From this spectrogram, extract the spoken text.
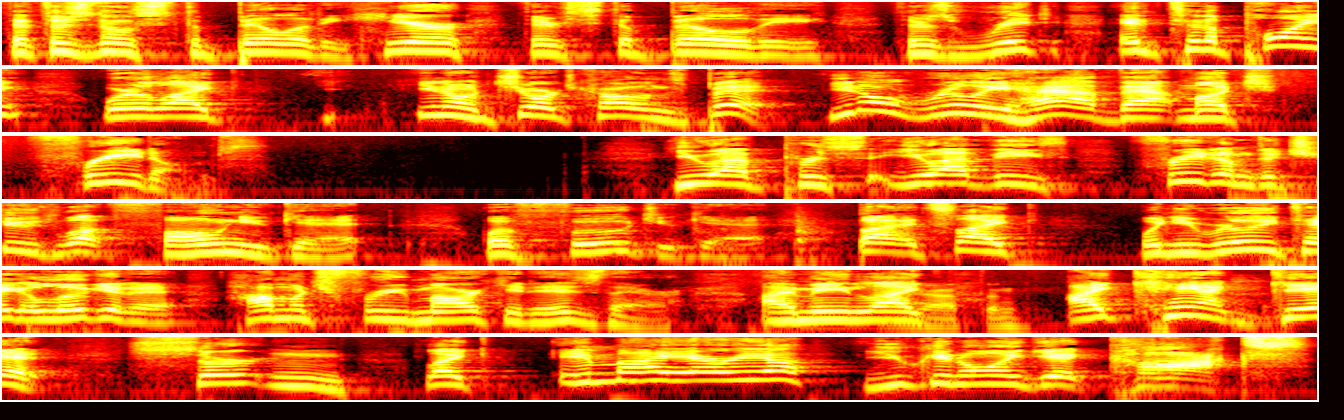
that there's no stability. Here, there's stability. There's rich, and to the point where, like, you know, George Carlin's bit, you don't really have that much freedoms. You have pers- you have these freedom to choose what phone you get, what food you get, but it's like when you really take a look at it, how much free market is there? I mean, like, Nothing. I can't get certain like in my area, you can only get Cox,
